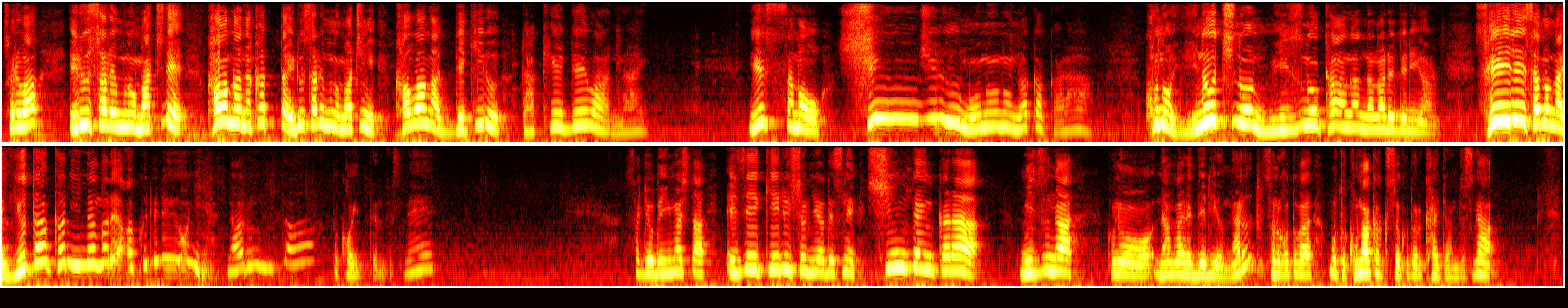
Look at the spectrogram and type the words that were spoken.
それはエルサレムの町で川がなかったエルサレムの町に川ができるだけではない。イエス様を信じる者の中からこの命の水の川が流れ出るようになる。精霊様が豊かに流れあふれるようになるんだとこう言ってるんですね。先ほど言いましたエゼキエル書にはですね神殿から水がこの流れ出るようになるそのことがもっと細かくそういうことで書いてあるんですが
